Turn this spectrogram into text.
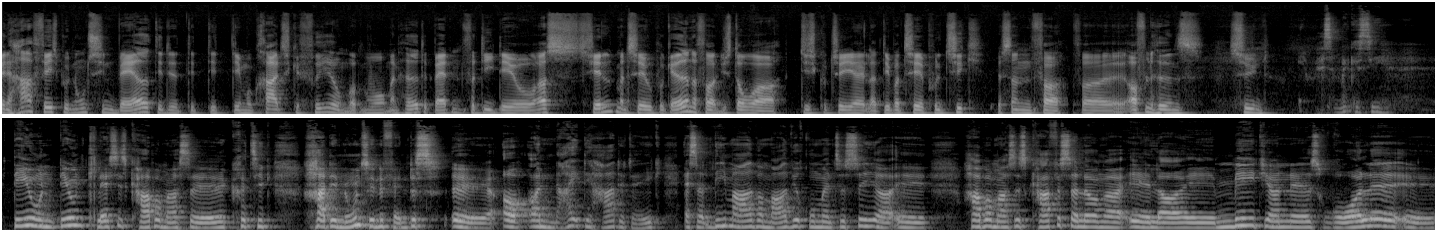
Men har Facebook nogensinde været det, det, det, det demokratiske frirum, hvor, hvor man havde debatten? Fordi det er jo også sjældent, man ser jo på gaden, når folk de står og diskuterer eller debatterer politik sådan for, for øh, offentlighedens syn. Jamen, altså man kan sige, det er jo en, det er jo en klassisk Habermas øh, kritik. Har det nogensinde fandtes? Øh, og, og nej, det har det da ikke. Altså lige meget, hvor meget vi romantiserer øh, Habermas' kaffesalonger, eller øh, mediernes rolle, øh,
